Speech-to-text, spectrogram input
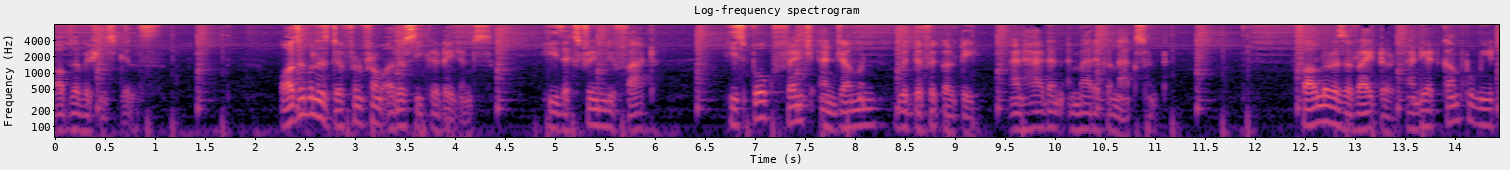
observation skills. Ausable is different from other secret agents. He is extremely fat. He spoke French and German with difficulty and had an American accent. Fowler is a writer and he had come to meet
